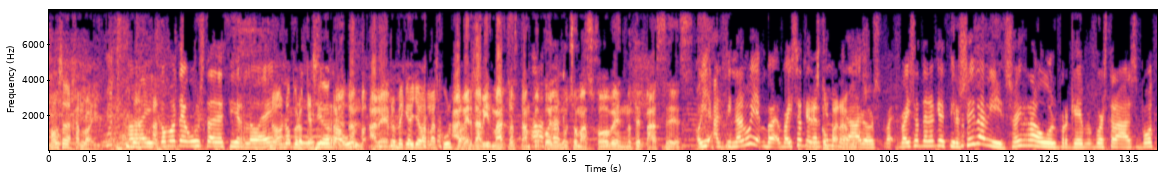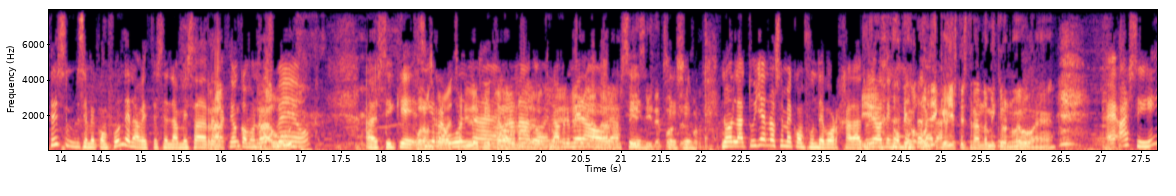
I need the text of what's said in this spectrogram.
Vamos a dejarlo ahí. Ay, cómo te gusta decirlo, ¿eh? No, no, pero que ha sido Raúl. a ver. no me quiero llevar las culpas. A ver, David Martos, tampoco eres mucho más joven, no te pases. Oye, al final voy- va- vais Si a tener queréis, que numeraros. Va- Vais a tener que decir, soy David, soy Raúl, porque vuestras voces se me confunden a veces en la mesa de redacción, como no os veo. Así que Podemos sí, Raúl y decir ganado en la Eh, primera ganado, hora, sí, sí. sí, deporte, sí, sí. deporte. No, la tuya no se me confunde, Borja, la tuya Bien. la tengo muy Oye, que hoy estoy estrenando micro nuevo, ¿eh? Eh, ah, sí.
